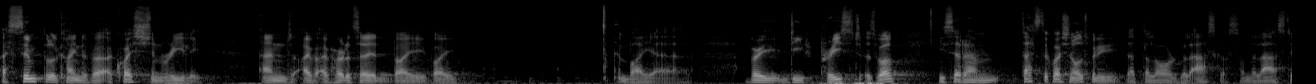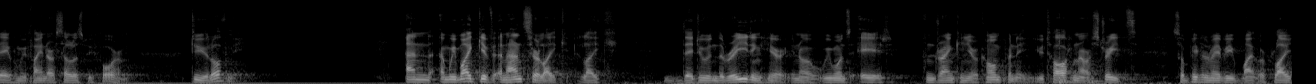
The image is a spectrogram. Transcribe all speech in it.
a simple kind of a, a question, really. And I've, I've heard it said by, by, by a very deep priest as well. He said, um, that's the question ultimately that the Lord will ask us on the last day when we find ourselves before Him. Do you love me? And, and we might give an answer like, like they do in the reading here. You know, we once ate and drank in your company. You taught in our streets. So people maybe might reply,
